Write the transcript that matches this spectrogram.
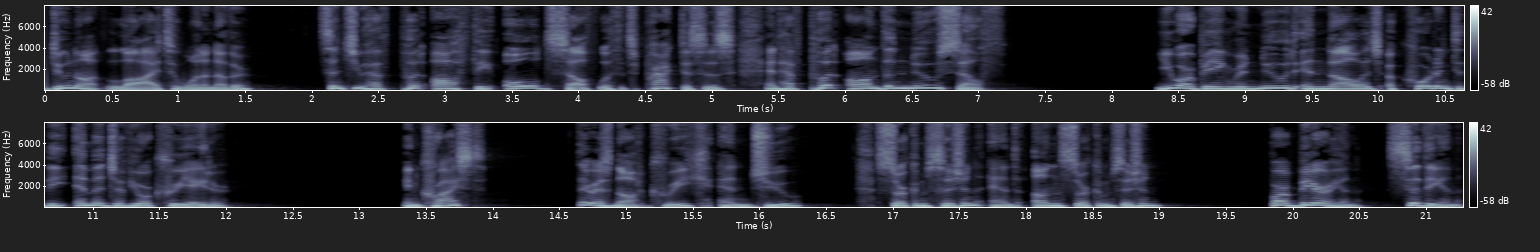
Do not lie to one another, since you have put off the old self with its practices and have put on the new self. You are being renewed in knowledge according to the image of your Creator. In Christ, there is not Greek and Jew, circumcision and uncircumcision, barbarian, Scythian,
